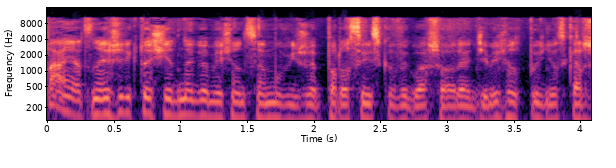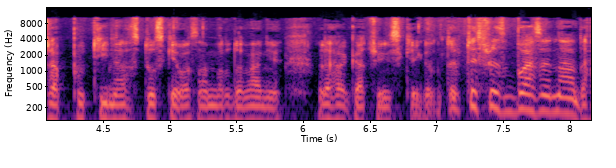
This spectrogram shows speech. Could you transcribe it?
pajac, no jeżeli ktoś jednego miesiąca mówi, że po rosyjsku wygłasza orędzie, miesiąc później oskarża Putina z Tuskiem o zamordowanie Lecha Kaczyńskiego, no to, to jest przez błazenada.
